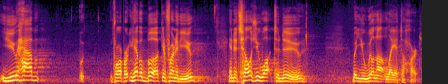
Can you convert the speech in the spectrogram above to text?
You have, for you have a book in front of you, and it tells you what to do, but you will not lay it to heart.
